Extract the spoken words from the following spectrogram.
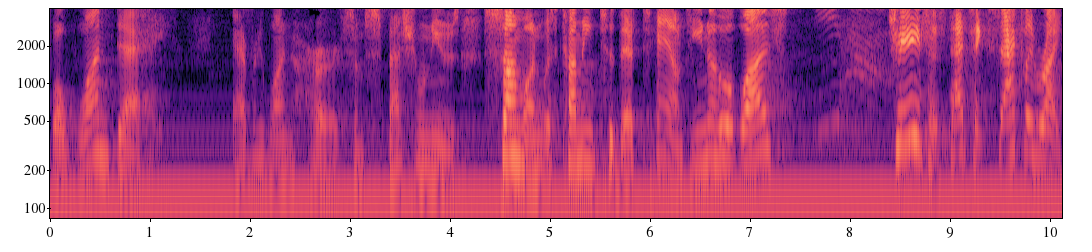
Well, one day, everyone heard some special news. Someone was coming to their town. Do you know who it was? Jesus, that's exactly right.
